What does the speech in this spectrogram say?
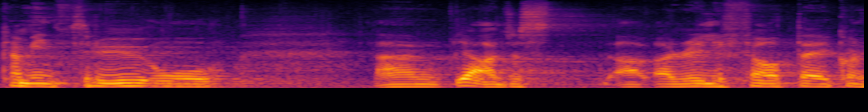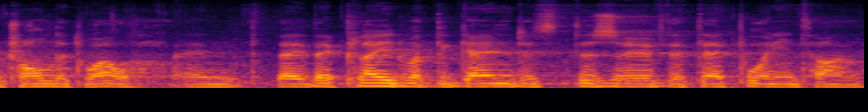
coming through, or um, yeah, I just I, I really felt they controlled it well, and they, they played what the game des- deserved at that point in time.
